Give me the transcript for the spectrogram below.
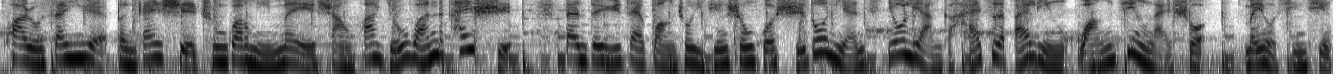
跨入三月，本该是春光明媚、赏花游玩的开始，但对于在广州已经生活十多年、有两个孩子的白领王静来说，没有心情，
